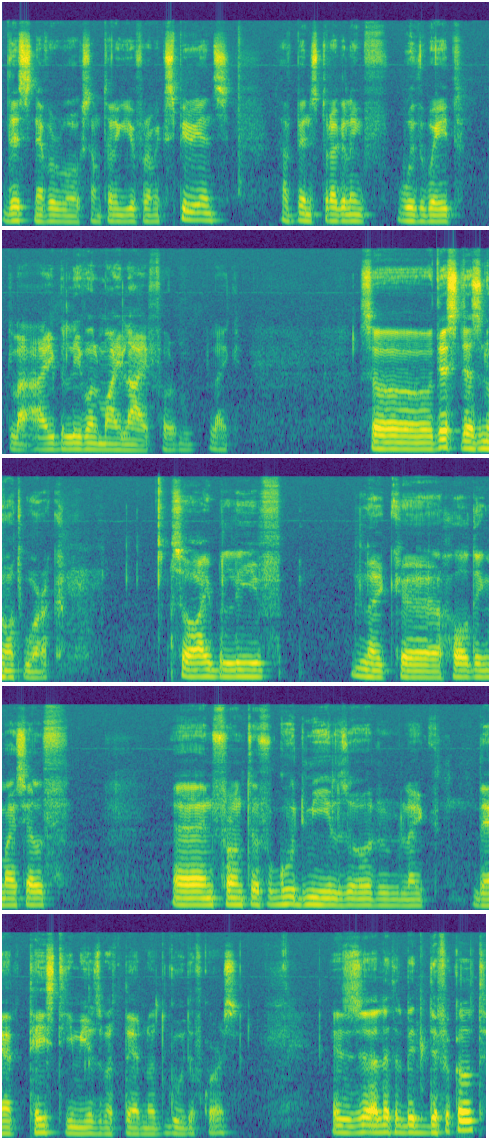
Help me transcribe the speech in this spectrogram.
this never works. I'm telling you from experience. I've been struggling with weight, I believe, all my life, or like. So this does not work. So I believe, like uh, holding myself uh, in front of good meals or like they're tasty meals, but they're not good, of course, is a little bit difficult.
